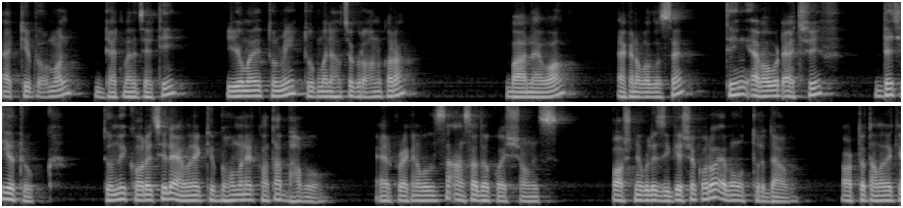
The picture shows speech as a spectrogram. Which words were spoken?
একটি ভ্রমণ ড্যাট মানে যেটি ইউ মানে তুমি টুক মানে হচ্ছে গ্রহণ করা, বা নেওয়া, এখানে বলতেছে think about achieve that you took তুমি করেছিলে এমন একটি ভ্রমণের কথা ভাবো, এরপর এখানে বলতেছে আনসার দ্য কোয়েশনস প্রশ্নগুলি জিজ্ঞাসা করো এবং উত্তর দাও, অর্থাৎ আমাদেরকে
